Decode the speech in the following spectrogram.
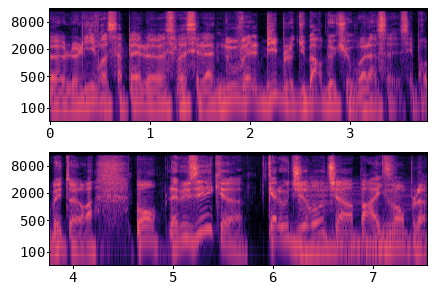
Euh, le livre s'appelle, c'est la nouvelle Bible du barbecue. Voilà, c'est prometteur. hein. Bon, la musique. Calogero, tiens, par exemple,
